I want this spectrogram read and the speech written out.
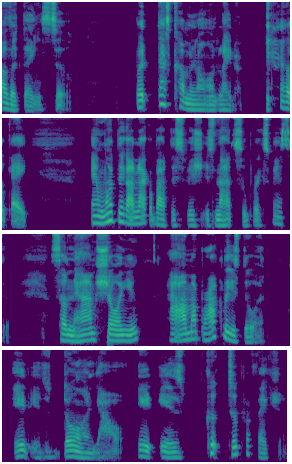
other things too. But that's coming on later. okay. And one thing I like about this fish is not super expensive. So now I'm showing you how my broccoli is doing. It is done, y'all. It is cooked to perfection.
